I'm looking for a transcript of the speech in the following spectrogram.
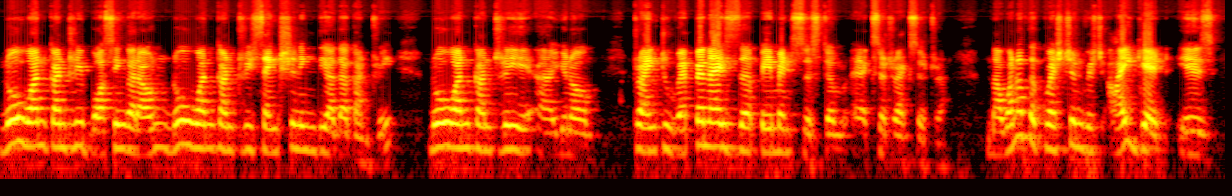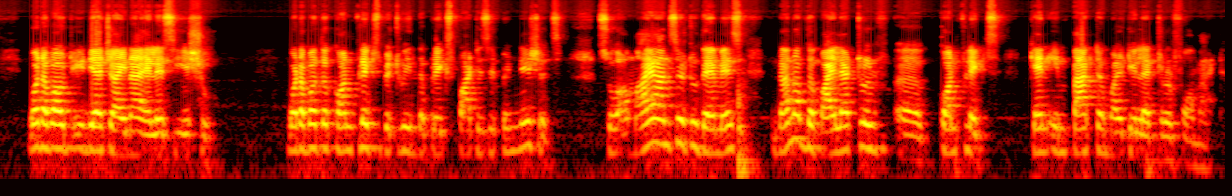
No one country bossing around no one country sanctioning the other country no one country uh, you know trying to weaponize the payment system etc etc now one of the questions which i get is what about India China LAC issue? What about the conflicts between the BRICS participant nations? So, uh, my answer to them is none of the bilateral uh, conflicts can impact a multilateral format,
